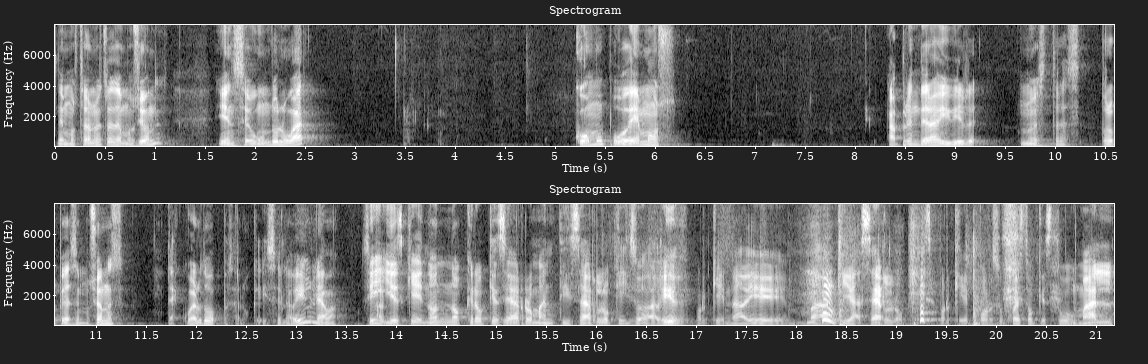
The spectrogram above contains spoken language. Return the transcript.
de mostrar nuestras emociones? Y en segundo lugar, ¿cómo podemos aprender a vivir nuestras propias emociones? De acuerdo pues, a lo que dice la Biblia, ¿va? Sí, y es que no, no creo que sea romantizar lo que hizo David, porque nadie va aquí a hacerlo, pues, porque por supuesto que estuvo mal.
